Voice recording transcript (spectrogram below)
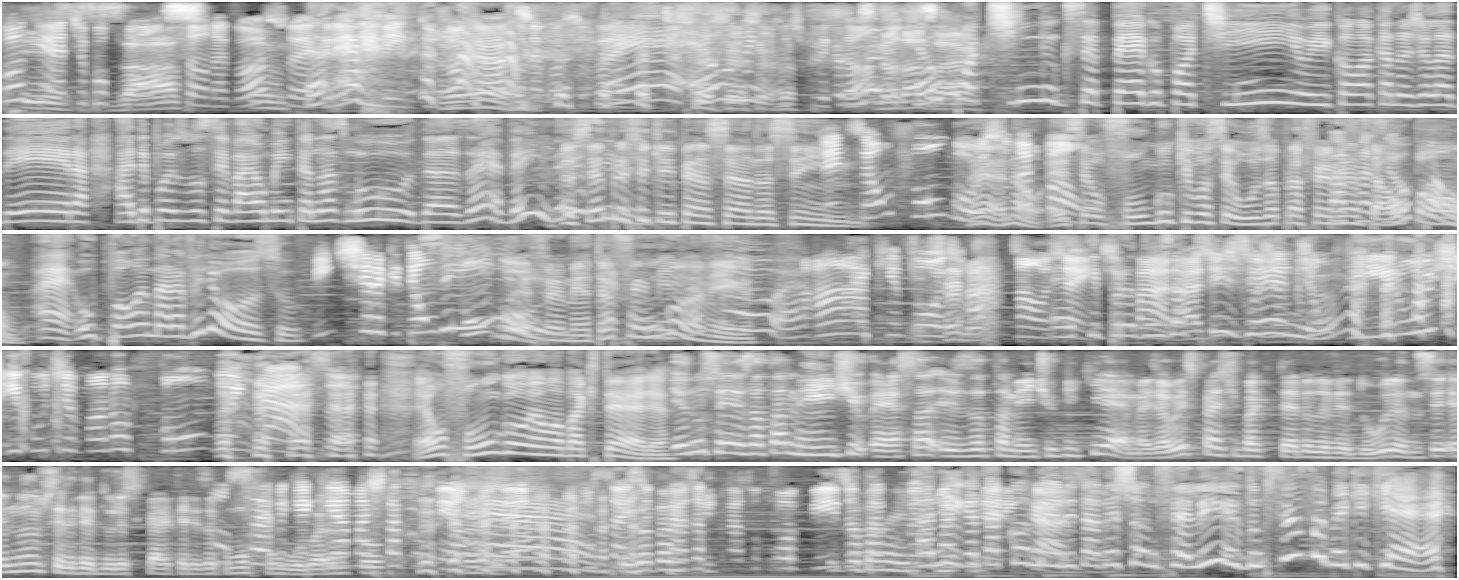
Por quê? É tipo o negócio? É gremlin? Tu jogar o negócio vai... É, é um, É um potinho que você pega o potinho e coloca na geladeira. Aí depois você vai aumentando as mudas. É, bem, bem Eu sempre assim fiquei pensando assim. Gente, isso é um fungo, É, isso não, não, é pão. esse é o fungo que você usa pra Pra fermentar fazer o pão. É, o pão é maravilhoso. Mentira, que tem um Sim. fungo. É, fermento é, fungo, fermentação, amiga. é. Ai, que nojo. fermento. Ah, não, É gente, que produz para. A gente de um oxigênio. vírus e cultivando fungo em casa. É um fungo ou é uma bactéria? Eu não sei exatamente essa exatamente o que que é, mas é uma espécie de bactéria ou levedura. Não sei, eu não lembro se a levedura se caracteriza Não como sabe o fungo. que, agora que é, mas tô- tá comendo, É. né? Não sai de Exatamente. casa por causa do Covid, Exatamente. tá comendo Amiga, tá comendo e tá deixando feliz? Não precisa saber o que que é.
